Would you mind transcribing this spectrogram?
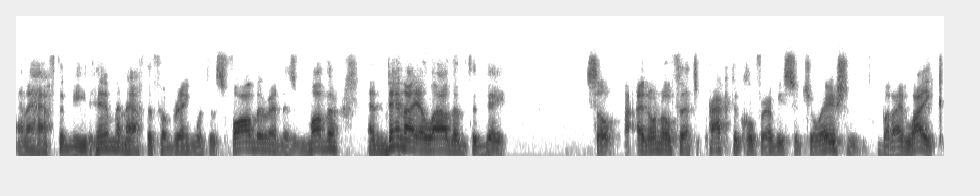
and I have to meet him and I have to verbring with his father and his mother and then I allow them to date. So I don't know if that's practical for every situation, but I like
